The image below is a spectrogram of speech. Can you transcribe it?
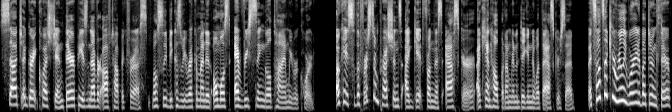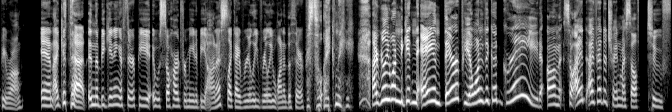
Such a great question. Therapy is never off topic for us, mostly because we recommend it almost every single time we record. Okay, so the first impressions I get from this asker, I can't help it. I'm going to dig into what the asker said. It sounds like you're really worried about doing therapy wrong. And I get that. In the beginning of therapy, it was so hard for me to be honest. Like, I really, really wanted the therapist to like me. I really wanted to get an A in therapy. I wanted a good grade. Um, so I, I've had to train myself to f-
